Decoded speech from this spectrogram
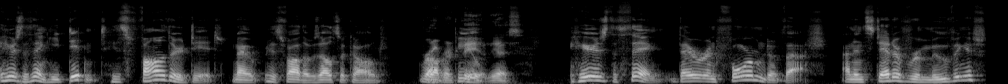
here's the thing: he didn't. His father did. Now, his father was also called Robert, Robert Peel. Peel. Yes, Here's the thing: they were informed of that, and instead of removing it,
